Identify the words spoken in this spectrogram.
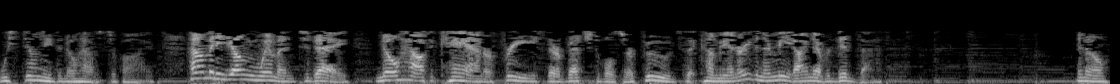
we still need to know how to survive. How many young women today know how to can or freeze their vegetables or foods that come in, or even their meat? I never did that. You know,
